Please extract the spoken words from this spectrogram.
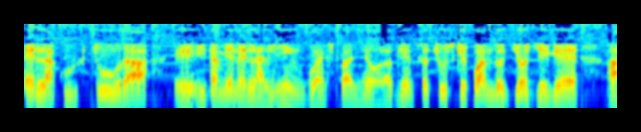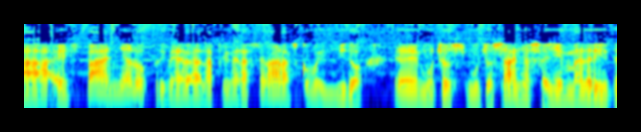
en la cultura eh, y también en la lengua española. Piensa Chus que cuando yo llegué a España, los primera, las primeras semanas, como he vivido eh, muchos, muchos años ahí en Madrid,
